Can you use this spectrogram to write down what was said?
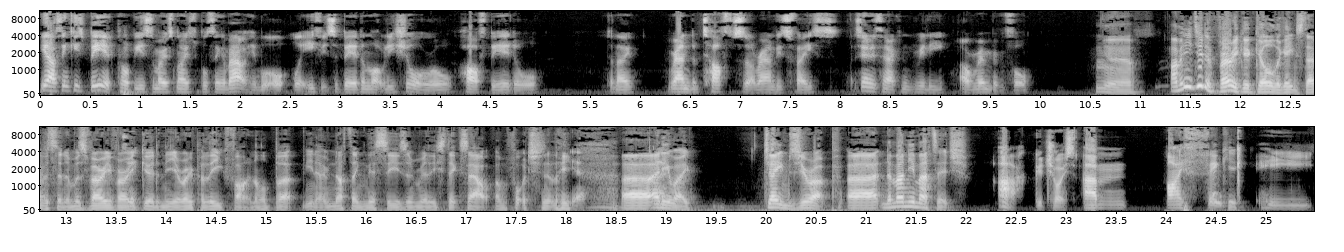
Yeah, I think his beard probably is the most notable thing about him. Or, or if it's a beard, I'm not really sure. Or half beard, or don't know, random tufts around his face. That's the only thing I can really I'll remember him for. Yeah. I mean, he did a very good goal against Everton and was very, very good in the Europa League final, but, you know, nothing this season really sticks out, unfortunately. Yeah. Uh, anyway, James, you're up. Uh, Nemanja Matic. Ah, good choice. Um, I think he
